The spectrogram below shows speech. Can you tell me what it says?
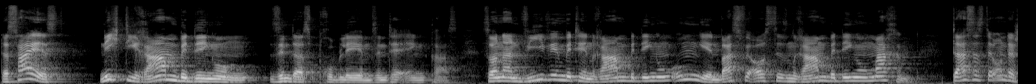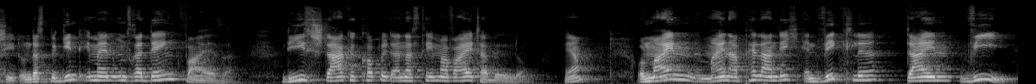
Das heißt, nicht die Rahmenbedingungen sind das Problem, sind der Engpass, sondern wie wir mit den Rahmenbedingungen umgehen, was wir aus diesen Rahmenbedingungen machen. Das ist der Unterschied und das beginnt immer in unserer Denkweise. Die ist stark gekoppelt an das Thema Weiterbildung. Ja? Und mein, mein Appell an dich, entwickle dein Wie.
